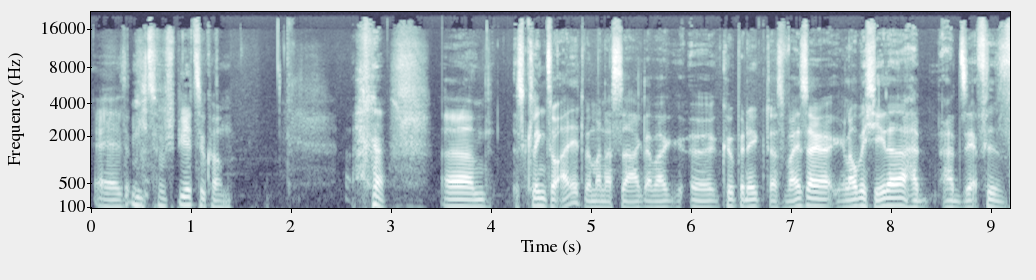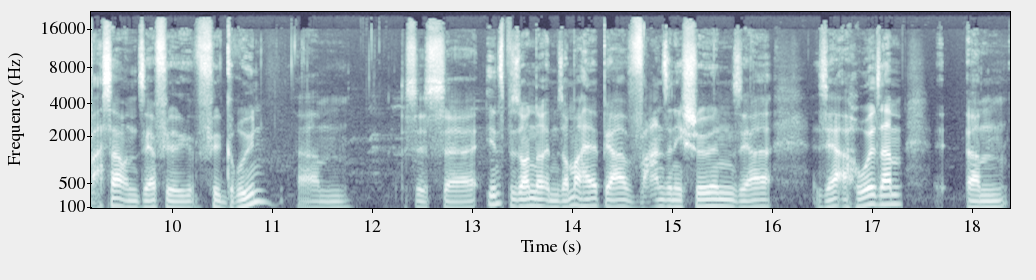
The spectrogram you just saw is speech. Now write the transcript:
äh, zum Spiel zu kommen? ähm, es klingt so alt, wenn man das sagt, aber äh, Köpenick, das weiß ja, glaube ich, jeder, hat, hat sehr viel Wasser und sehr viel, viel Grün. Ähm, das ist äh, insbesondere im Sommerhalbjahr wahnsinnig schön, sehr, sehr erholsam. Ähm,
